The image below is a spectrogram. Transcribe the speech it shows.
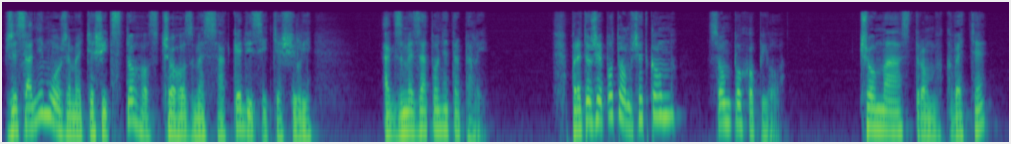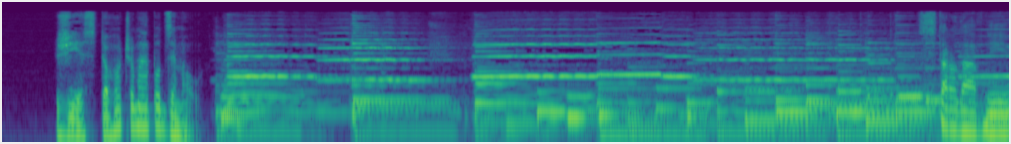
že sa nemôžeme tešiť z toho, z čoho sme sa kedysi tešili, ak sme za to netrpeli. Pretože po tom všetkom som pochopil, čo má strom v kvete, žije z toho, čo má pod zemou. Starodávny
